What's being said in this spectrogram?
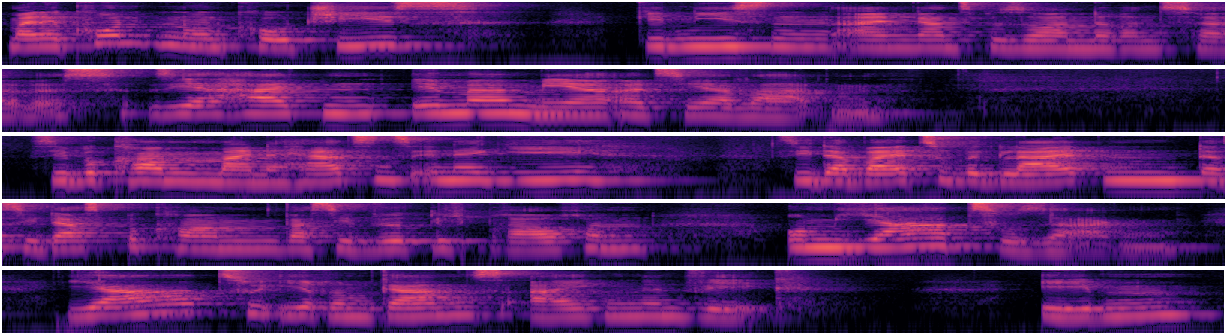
Meine Kunden und Coaches genießen einen ganz besonderen Service. Sie erhalten immer mehr, als sie erwarten. Sie bekommen meine Herzensenergie, sie dabei zu begleiten, dass sie das bekommen, was sie wirklich brauchen, um Ja zu sagen. Ja zu ihrem ganz eigenen Weg. Eben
